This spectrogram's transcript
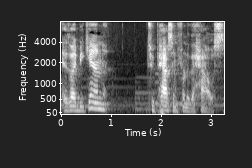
As I began to pass in front of the house,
